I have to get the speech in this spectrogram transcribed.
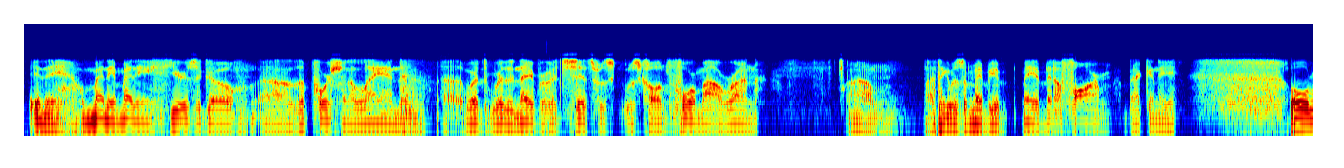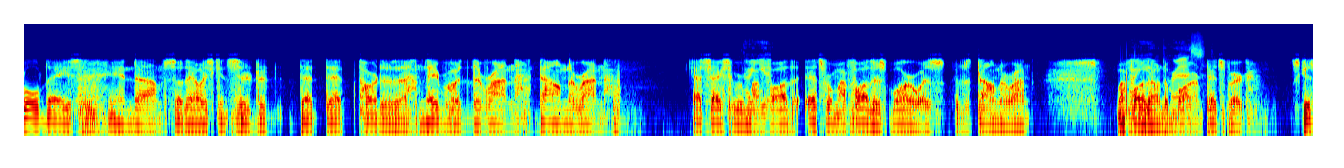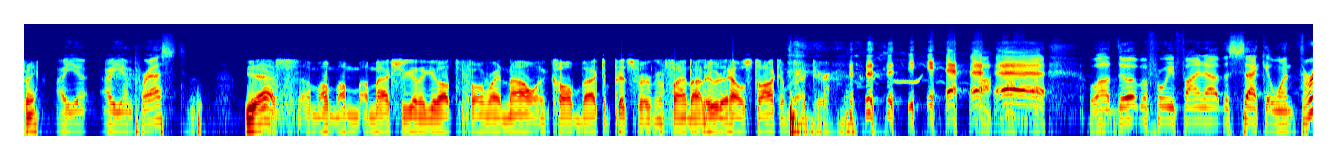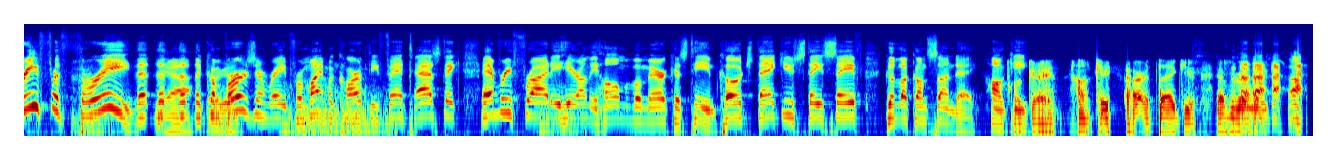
in the many many years ago, uh, the portion of land uh, where where the neighborhood sits was was called Four Mile Run. Um, I think it was a, maybe it may have been a farm back in the old old days, and um, so they always considered it, that that part of the neighborhood the run, down the run. That's actually where Are my you- father. That's where my father's bar was. It was down the run. My Are you father owned a bar in? Pittsburgh. Excuse me. Are you are you impressed? Yes, I'm. I'm. I'm, I'm actually going to get off the phone right now and call back to Pittsburgh and find out who the hell's talking back there. yeah. Well, do it before we find out the second one. Three for three. The, the, Yeah, the, the conversion rate for Mike McCarthy, fantastic. Every Friday here on the home of America's team. Coach, thank you. Stay safe. Good luck on Sunday. Honky. okay. Okay. All right. Thank you. Have a great week.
